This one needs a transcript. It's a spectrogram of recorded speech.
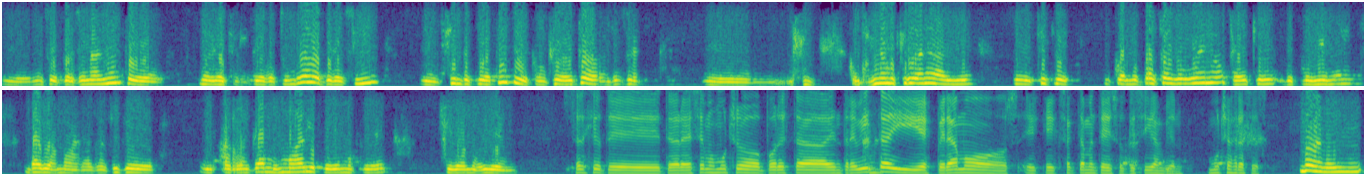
eh, no sé, personalmente no estoy acostumbrado, pero sí, eh, siempre estoy atento y desconfío de todo. Entonces, eh, como no le escribo a nadie, eh, sé que cuando pasa algo bueno, sabes que después vienen varias malas. Así que eh, arrancamos mal y esperemos que sigamos bien. Sergio, te, te, agradecemos mucho por esta entrevista y esperamos e, exactamente eso, que sigan bien. Muchas gracias. Bueno, y,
